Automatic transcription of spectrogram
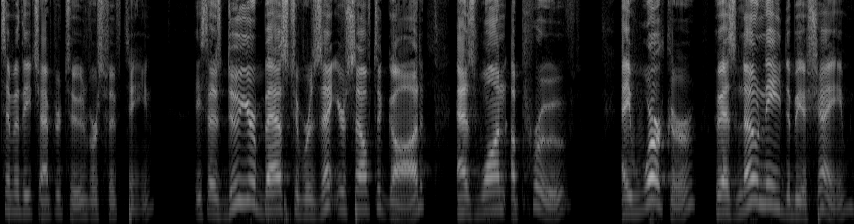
Timothy chapter 2 and verse 15. He says, Do your best to present yourself to God as one approved, a worker who has no need to be ashamed,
